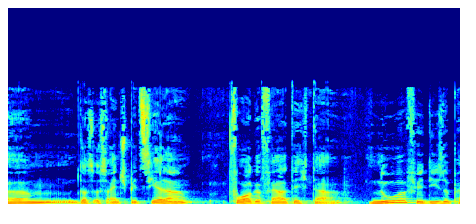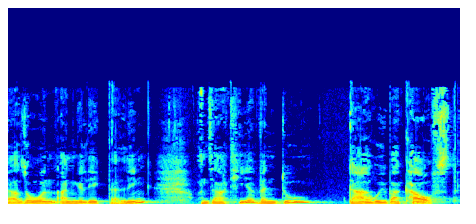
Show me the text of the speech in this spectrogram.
ähm, das ist ein spezieller, vorgefertigter, nur für diese Person angelegter Link und sagt hier, wenn du darüber kaufst,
